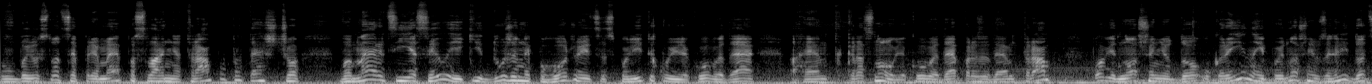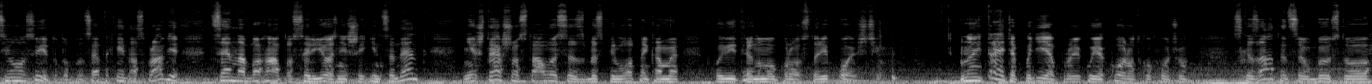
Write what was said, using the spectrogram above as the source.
вбивство, це пряме послання Трампу про те, що в Америці є сили, які дуже не погоджуються з політикою, яку веде агент Краснов, яку веде президент Трамп по відношенню до України і по відношенню взагалі до цілого світу. Тобто, це такий насправді це набагато серйозніший інцидент, ніж те, що сталося з безпілотниками в повітряному просторі Польщі. Ну і третя подія, про яку я коротко хочу сказати, це вбивство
